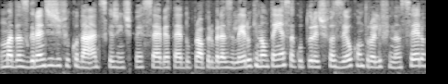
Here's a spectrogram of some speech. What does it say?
uma das grandes dificuldades que a gente percebe até do próprio brasileiro que não tem essa cultura de fazer o controle financeiro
